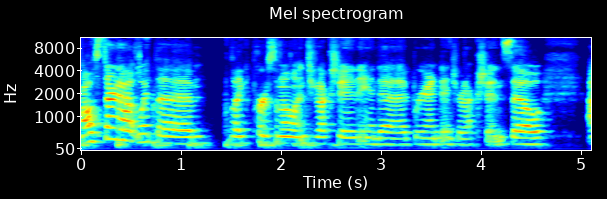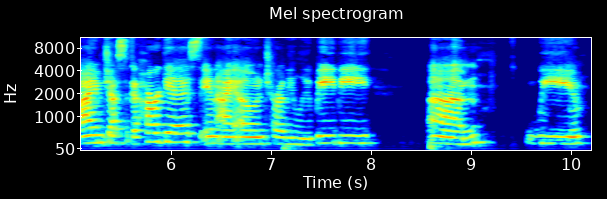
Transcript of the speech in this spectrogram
I'll start out with a like personal introduction and a brand introduction. So I'm Jessica Hargis and I own Charlie Lou Baby. Um, we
